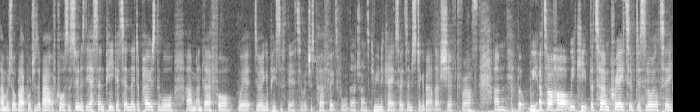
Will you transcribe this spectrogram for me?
um, which is what Black Watch was about. Of course, as soon as the SNP get in, they deposed the war, um, and therefore we're doing a piece of theatre which is perfect for what they're trying to communicate. So it's interesting about that shift for us. Um, but we, at our heart, we keep the term creative disloyalty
